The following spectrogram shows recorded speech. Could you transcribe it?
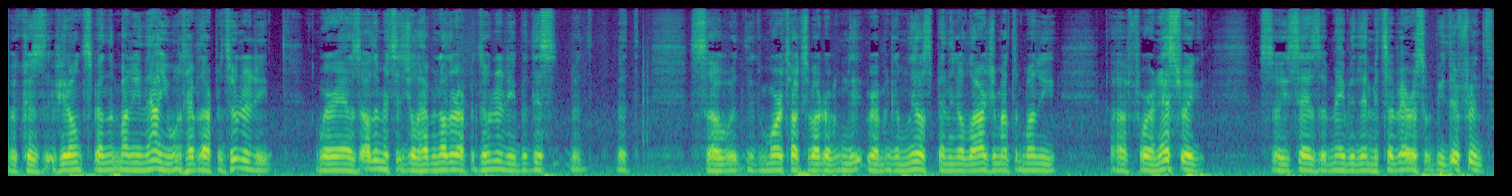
because if you don't spend the money now, you won't have the opportunity. Whereas other mitzvahs, you'll have another opportunity. But this, but but so the Gemara talks about Rabbi, Gamliel spending a large amount of money uh, for an esrog. So he says that maybe the mitzvah would be different.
